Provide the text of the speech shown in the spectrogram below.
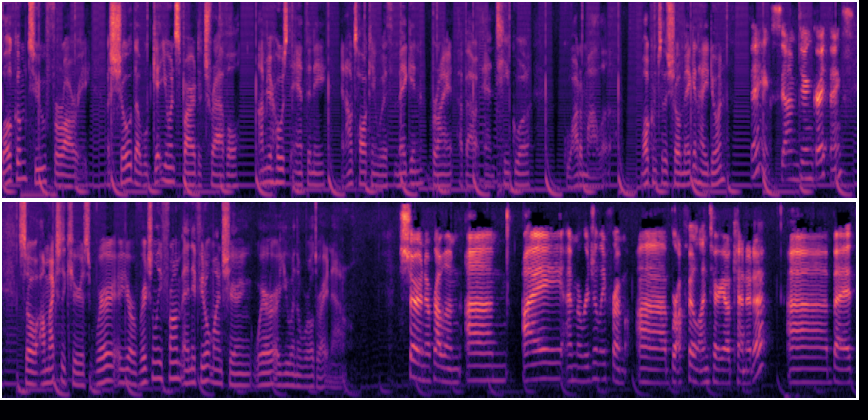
Welcome to Ferrari, a show that will get you inspired to travel. I'm your host Anthony, and I'm talking with Megan Bryant about Antigua, Guatemala. Welcome to the show, Megan. How you doing? Thanks. I'm doing great. Thanks. So I'm actually curious where you're you originally from, and if you don't mind sharing, where are you in the world right now? Sure, no problem. Um, I am originally from uh, Brockville, Ontario, Canada, uh, but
